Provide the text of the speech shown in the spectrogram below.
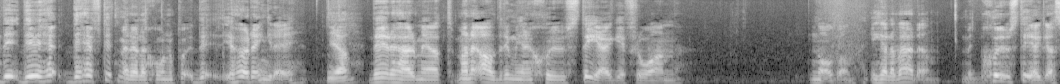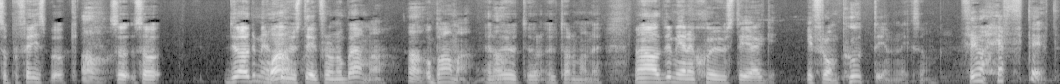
det, det, är, det är häftigt med relationer. Det, jag hörde en grej. Ja. Det är det här med att man är aldrig mer än sju steg ifrån någon i hela världen. Sju steg alltså på Facebook. Ja. Så, så du är aldrig mer än wow. sju steg från Obama. Ja. Obama, eller hur uttalar man det? Men aldrig mer än sju steg ifrån Putin liksom. Fy vad häftigt.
